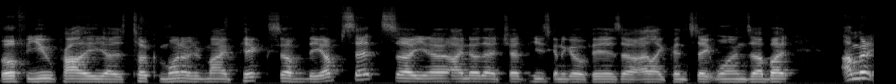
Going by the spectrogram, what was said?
both of you probably uh, took one of my picks of the upsets. Uh, you know, I know that Chet he's going to go with his. Uh, I like Penn State ones, uh, but I'm gonna.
